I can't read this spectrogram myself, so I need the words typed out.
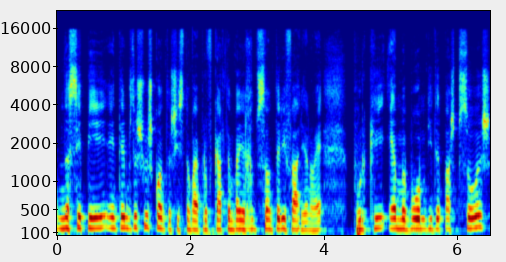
na CP em termos das suas contas. Isso não vai provocar também a redução tarifária, não é? Porque é uma boa medida para as pessoas,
